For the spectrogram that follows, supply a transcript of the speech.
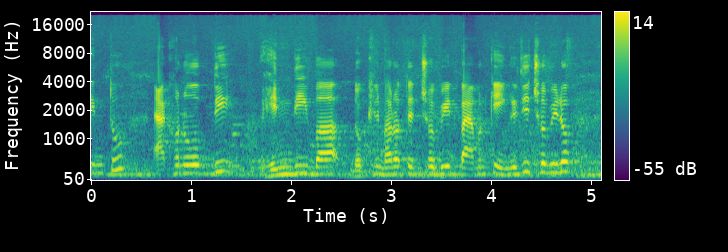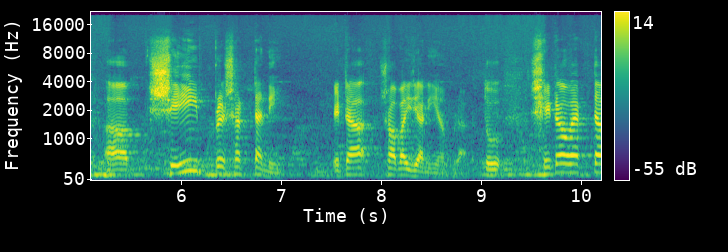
কিন্তু এখনও অবধি হিন্দি বা দক্ষিণ ভারতের ছবির বা এমনকি ইংরেজি ছবিরও সেই প্রেশারটা নেই। এটা সবাই জানি আমরা। তো সেটাও একটা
